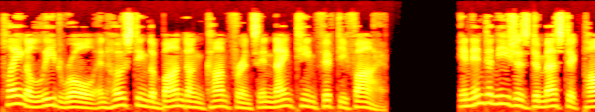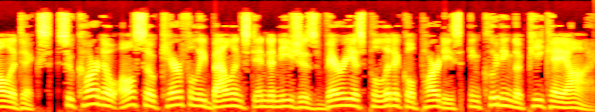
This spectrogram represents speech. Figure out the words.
playing a lead role in hosting the Bandung Conference in 1955. In Indonesia's domestic politics, Sukarno also carefully balanced Indonesia's various political parties, including the PKI.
